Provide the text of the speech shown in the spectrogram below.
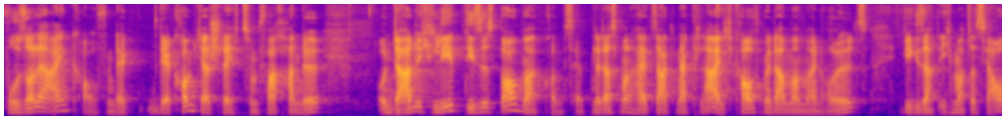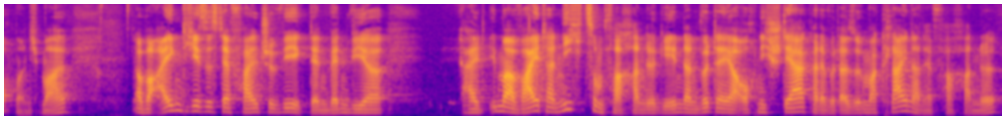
wo soll er einkaufen? Der, der kommt ja schlecht zum Fachhandel. Und dadurch lebt dieses Baumarktkonzept, ne, dass man halt sagt, na klar, ich kaufe mir da mal mein Holz. Wie gesagt, ich mache das ja auch manchmal. Aber eigentlich ist es der falsche Weg, denn wenn wir halt immer weiter nicht zum Fachhandel gehen, dann wird er ja auch nicht stärker, der wird also immer kleiner, der Fachhandel.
